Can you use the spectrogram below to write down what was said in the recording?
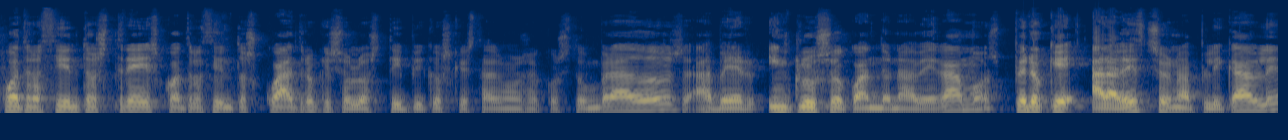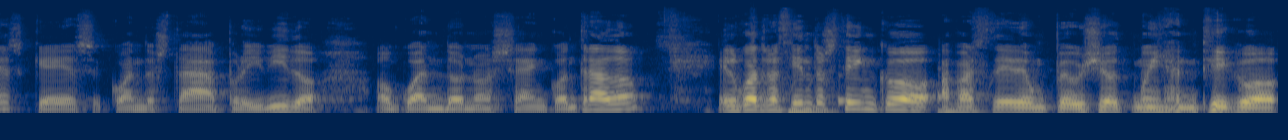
403, 404, que son los típicos que estamos acostumbrados a ver incluso cuando navegamos, pero que a la vez son aplicables, que es cuando está prohibido o cuando no se ha encontrado. El 405, aparte de un Peugeot muy antiguo,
